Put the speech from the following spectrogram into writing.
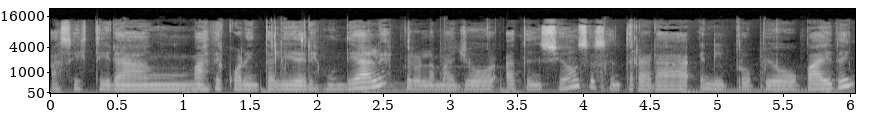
Asistirán más de 40 líderes mundiales, pero la mayor atención se centrará en el propio Biden,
